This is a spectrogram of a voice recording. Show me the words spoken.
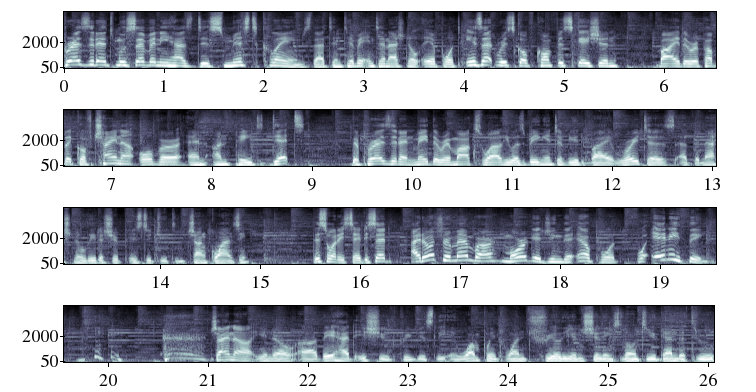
President Museveni has dismissed claims that Entebbe International Airport is at risk of confiscation by the Republic of China over an unpaid debt. The president made the remarks while he was being interviewed by Reuters at the National Leadership Institute in Kyankwanzi. This is what he said. He said, I don't remember mortgaging the airport for anything. China, you know, uh, they had issued previously a 1.1 trillion shillings loan to Uganda through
